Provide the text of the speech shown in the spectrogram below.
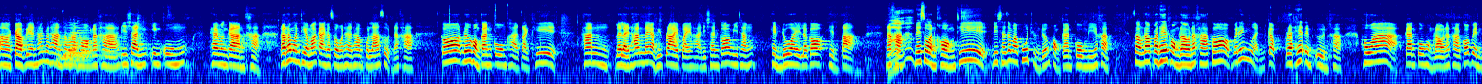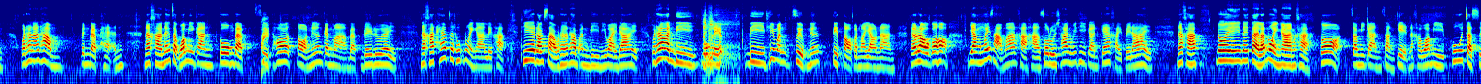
อ่ากราบเรียนท่านประธานสภาทองนะคะ ดิฉันอิงอุ้งแพรเมืองการค่ะ รัฐมนตรีว่าการกระทรวงวัฒนธรรมคนล่าสุดนะคะ ก็เรื่องของการโกงค่ะ จากที่ท่านหลาย ๆ ท่านได้อภิปรายไปค่ะ ดิฉันก็มีทั้งเห็นด้วยแล้วก็เห็นต่างนะคะ ในส่วนของที่ดิฉันจะมาพูดถึงเรื่องของการโกงนี้ค่ะสำหรับประเทศของเรานะคะก็ไม่ได้เหมือนกับประเทศอื่น ๆ ค่ะ เพราะว่าการโกงของเรานะคะก็เป็น วัฒนธรรมเป็นแบบแผนนะคะ เนื่องจากว่ามีการโกงแบบสืบทอดต่อเนื่องกันมาแบบเรื่อยๆนะคะ แทบจะทุกหน่วยงานเลยค่ะ ที่รักษาวัฒนธรรมอันดีนี้ไว้ได้ วัฒนธรรมอันดีวงเล็บดีที่มันสืบเนื่องติดต่อกันมายาวนาน แล้วเราก็ยังไม่สามารถค่ะหาโซลูชันวิธีการแก้ไขไปได้นะคะ โดยในแต่ละหน่วยงานค่ะ ก็จะมีการสังเกตนะคะว่ามีผู้จัดซื้อ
